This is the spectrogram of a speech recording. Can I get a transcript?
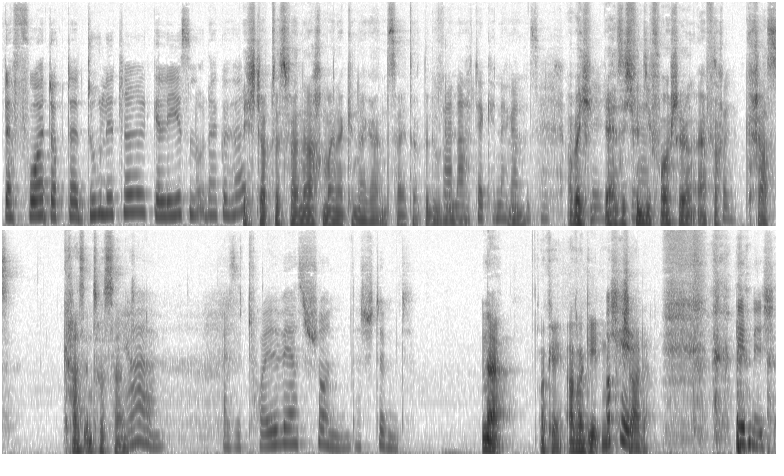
davor Dr. Doolittle gelesen oder gehört? Ich glaube, das war nach meiner Kindergartenzeit, Dr. Doolittle. War nach der Kindergartenzeit. Mhm. Aber ich, okay. also ich finde ja. die Vorstellung einfach Toll. krass. Krass interessant. Ja, also toll wäre es schon, das stimmt. Na, okay, aber geht nicht, okay. schade. Geht nicht.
